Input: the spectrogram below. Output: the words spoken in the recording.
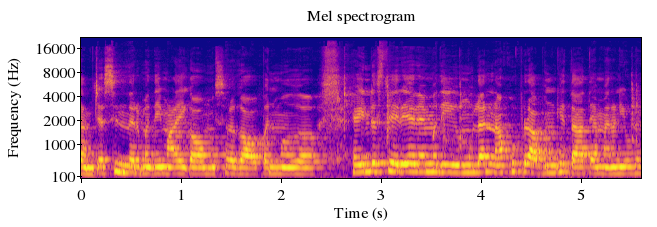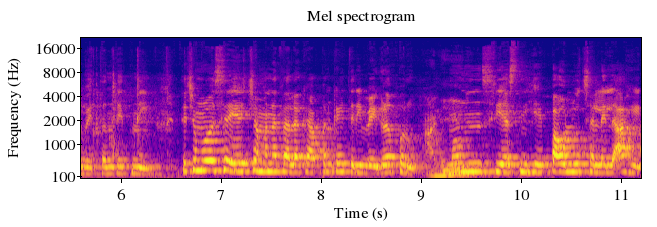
आमच्या सिन्नरमध्ये माळेगाव मुसळगाव पण मग ह्या इंडस्ट्रियल एरियामध्ये मुलांना खूप राबून घेतात. त्या मनाने एवढं वेतन देत नाही. त्याच्यामुळे श्रेयसच्या मनात आलं की आपण काहीतरी वेगळं करू. म्हणून श्रेयसनी हे पाऊल उचललेलं आहे.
